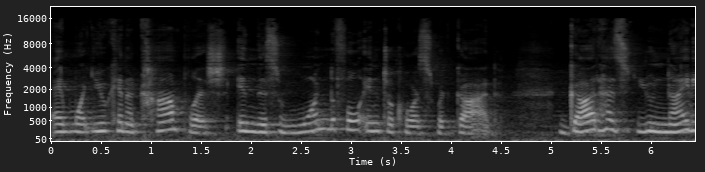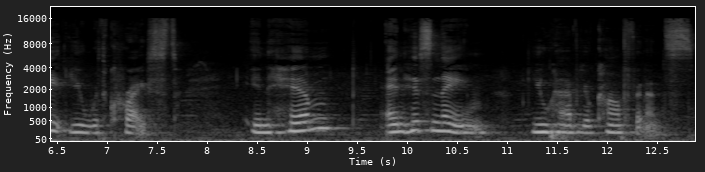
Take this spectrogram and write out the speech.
and what you can accomplish in this wonderful intercourse with God. God has united you with Christ. In Him and His name, you have your confidence.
